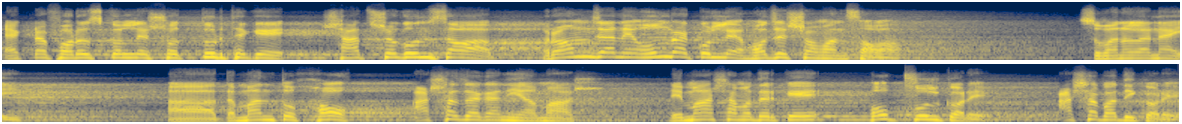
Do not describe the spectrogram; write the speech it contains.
একটা ফরজ করলে সত্তর থেকে সাতশো গুণ সওয়াব, রমজানে উমরা করলে হজের সমান সওয়াব। সুবহানাল্লাহ, নাই? দ্য অফ হক, আশা জাগা নিয়া মাস। এই মাস আমাদেরকে হোপফুল করে, আশাবাদী করে।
